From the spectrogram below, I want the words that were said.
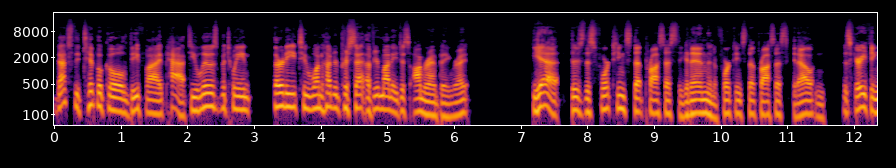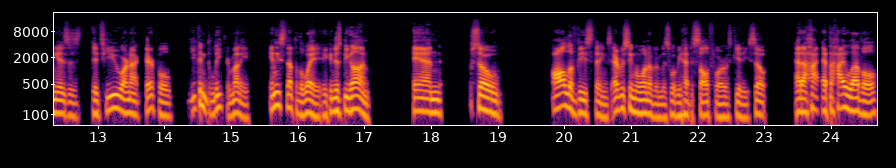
that's the typical DeFi path. You lose between 30 to 100% of your money just on ramping, right? Yeah. There's this 14 step process to get in and a 14 step process to get out. And the scary thing is, is if you are not careful, you can delete your money any step of the way. It can just be gone. And so all of these things, every single one of them is what we had to solve for with Giddy. So at a high, at the high level,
